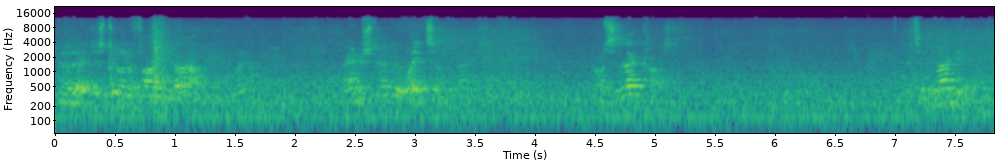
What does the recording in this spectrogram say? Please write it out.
you know, they're just doing a fine job. Well, I understand they're late sometimes. How much does that cost? It's a nugget.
